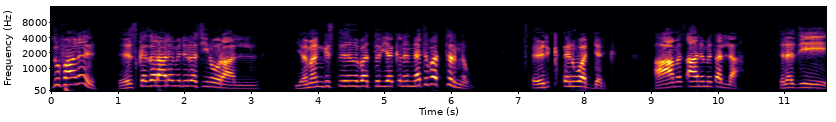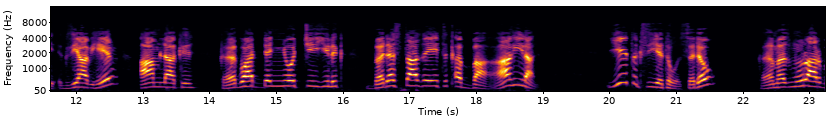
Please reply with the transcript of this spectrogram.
ዙፋንህ እስከ ዘላለም ድረስ ይኖራል። የመንግሥትህም በትር የቅንነት በትር ነው። ጽድቅን ወደድክ አመፃንም ጠላ። ስለዚህ እግዚአብሔር አምላክህ ከጓደኞች ይልቅ በደስታ ዘይት ቀባህ ይላል ይህ ጥቅስ የተወሰደው ከመዝሙር አርባ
